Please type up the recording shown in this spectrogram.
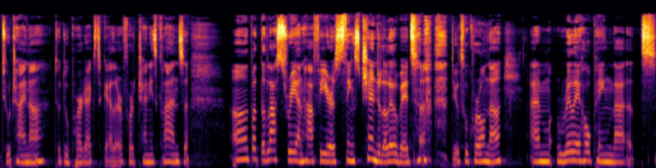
to China to do projects together for Chinese clients. Uh, but the last three and a half years, things changed a little bit due to Corona. I'm really hoping that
